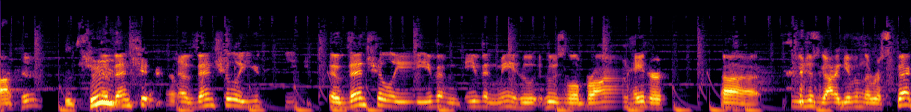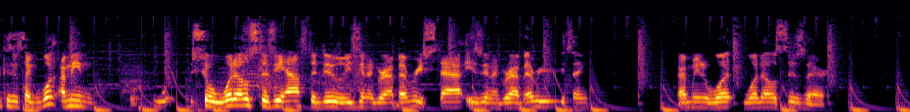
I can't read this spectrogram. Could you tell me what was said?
eventually eventually you eventually even even me who who's a lebron hater uh, you just got to give him the respect because it's like what i mean so what else does he have to do he's going to grab every stat he's going to grab everything I mean, what what else is there?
